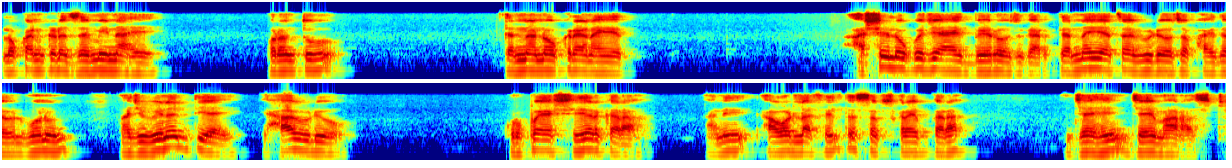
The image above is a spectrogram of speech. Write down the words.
लोकांकडे जमीन आहे परंतु त्यांना नोकऱ्या नाही आहेत असे लोक जे आहेत बेरोजगार त्यांनाही याचा व्हिडिओचा फायदा होईल म्हणून माझी विनंती आहे की हा व्हिडिओ कृपया शेअर करा आणि आवडला असेल तर सबस्क्राईब करा. जय हिंद जय महाराष्ट्र.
